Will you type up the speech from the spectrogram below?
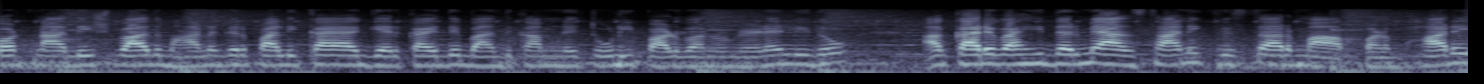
કોર્ટના આદેશ બાદ મહાનગરપાલિકાએ આ ગેરકાયદે બાંધકામને તોડી પાડવાનો નિર્ણય લીધો. આ કાર્યવાહી દરમિયાન સ્થાનિક વિસ્તારમાં પણ ભારે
